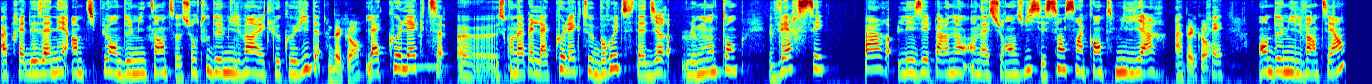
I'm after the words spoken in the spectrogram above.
après des années un petit peu en demi-teinte, surtout 2020 avec le Covid. D'accord. La collecte, ce qu'on appelle la collecte brute, c'est-à-dire le montant versé par les épargnants en assurance vie, c'est 150 milliards à peu près en 2021.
